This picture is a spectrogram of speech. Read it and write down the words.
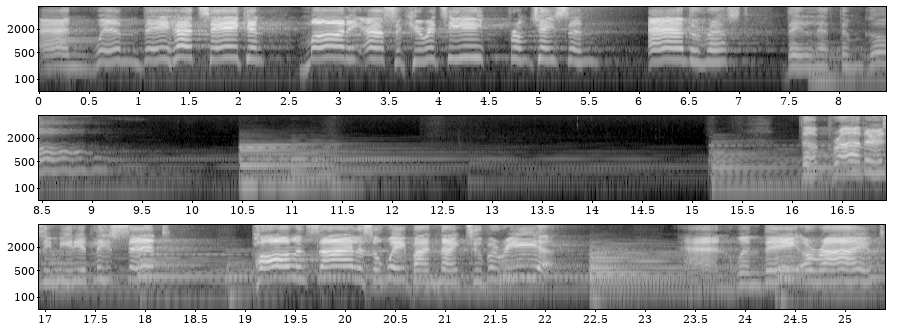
and when they had taken money as security from Jason and the rest, they let them go. The brothers immediately sent Paul and Silas away by night to Berea. And when they arrived,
